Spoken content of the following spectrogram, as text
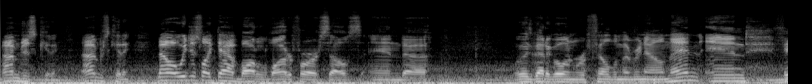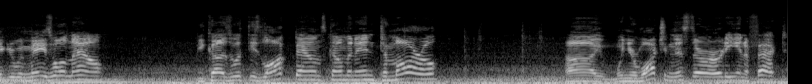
I'm just kidding. I'm just kidding. No, we just like to have bottled water for ourselves, and uh, we always got to go and refill them every now and then. And figure we may as well now, because with these lockdowns coming in tomorrow, uh, when you're watching this, they're already in effect.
